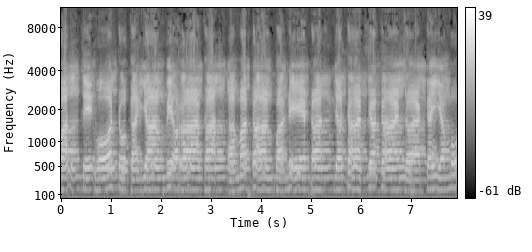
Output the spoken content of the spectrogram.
วั ติโหตุกะยังวิราคะอมตังปณิตายทัจจกาจักกยมุ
